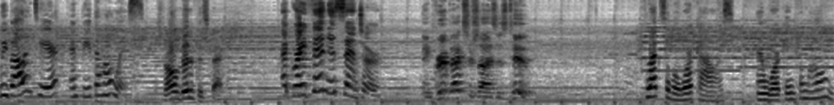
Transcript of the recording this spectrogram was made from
We volunteer and feed the homeless. Strong benefits package. A great fitness center. And group exercises too. Flexible work hours and working from home.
